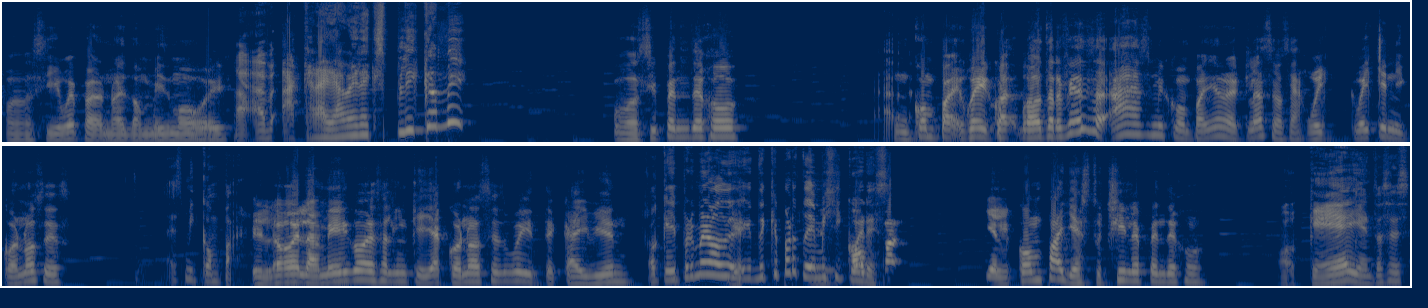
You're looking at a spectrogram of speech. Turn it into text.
Pues sí, güey, pero no es lo mismo, güey. Ah, caray, a ver, explícame. Pues sí, pendejo. Ah. Un compa, güey, cu- cuando te refieres a, ah, es mi compañero de clase, o sea, güey, güey que ni conoces. Es mi compa. Y luego el amigo es alguien que ya conoces, güey, y te cae bien. Ok, primero, ¿de, qué parte de México eres? Y el compa ya es tu chile, pendejo. Ok, entonces,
